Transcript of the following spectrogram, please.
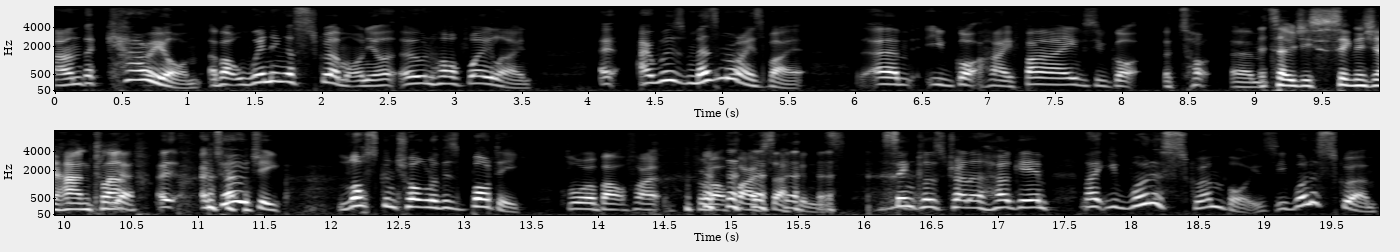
And the carry on about winning a scrum on your own halfway line, I, I was mesmerised by it. Um, you've got high fives, you've got a to- um, Itoje's signature hand clap. Yeah, A- Itoji lost control of his body for about five for about five seconds. Sinckler's trying to hug him. Like you've won a scrum, boys. You've won a scrum.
